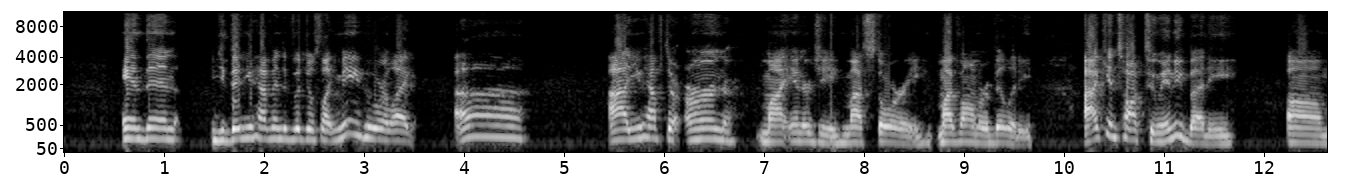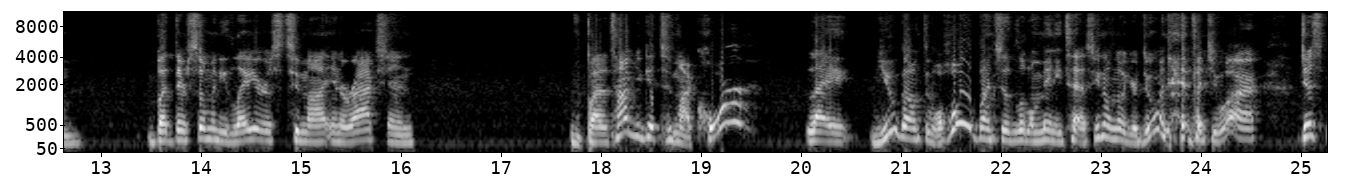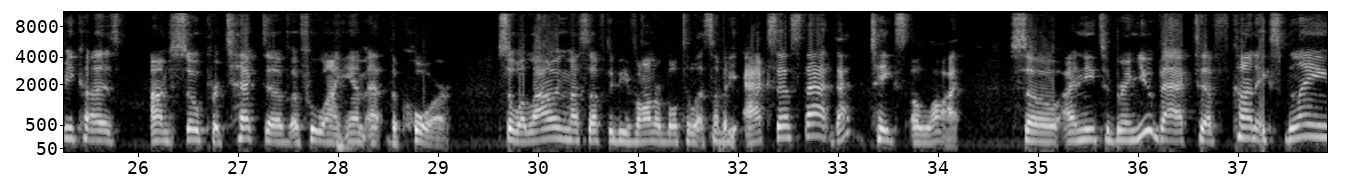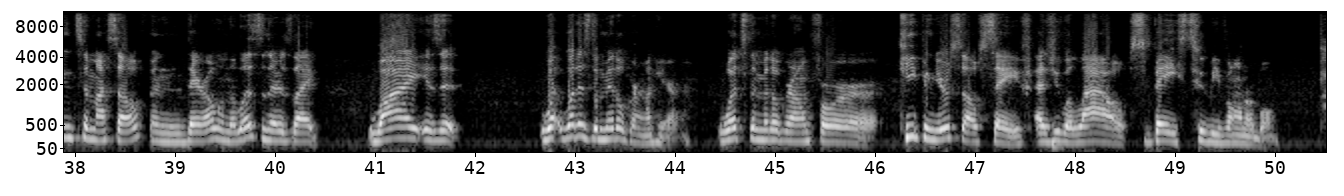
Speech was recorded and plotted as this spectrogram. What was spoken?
and then you, then you have individuals like me who are like ah uh, uh, you have to earn my energy, my story, my vulnerability. I can talk to anybody, um, but there's so many layers to my interaction. By the time you get to my core, like you've gone through a whole bunch of little mini tests. You don't know you're doing it, but you are, just because I'm so protective of who I am at the core. So allowing myself to be vulnerable to let somebody access that, that takes a lot. So I need to bring you back to kind of explain to myself and Daryl and the listeners, like, why is it? What what is the middle ground here? What's the middle ground for keeping yourself safe as you allow space to be vulnerable?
